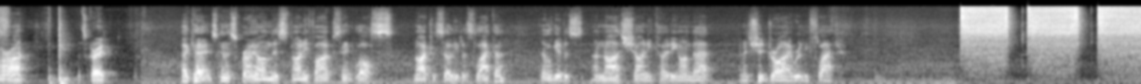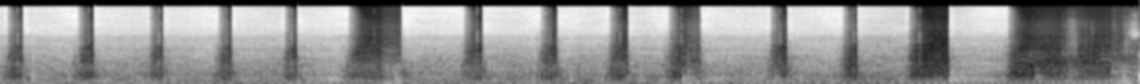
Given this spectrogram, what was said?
Alright, that's great. Okay, I'm just going to spray on this 95% gloss nitrocellulose lacquer. That'll give us a nice shiny coating on that and it should dry really flat.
